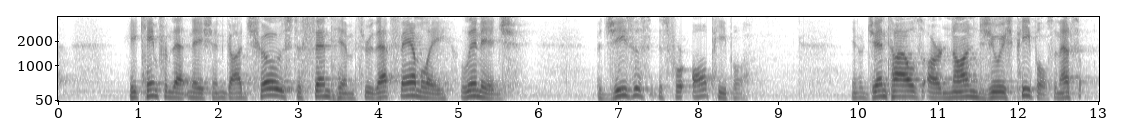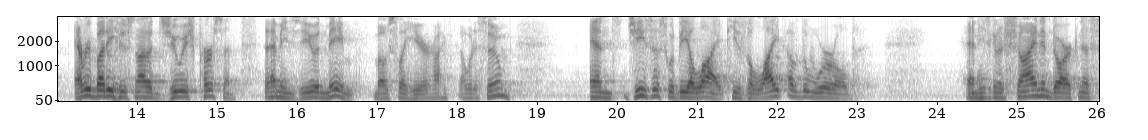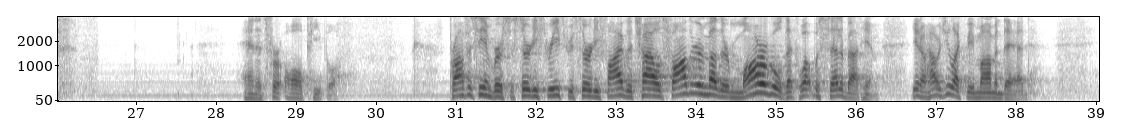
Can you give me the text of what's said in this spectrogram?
He came from that nation. God chose to send him through that family lineage. But Jesus is for all people. You know, Gentiles are non Jewish peoples, and that's everybody who's not a Jewish person. That means you and me, mostly here, I, I would assume. And Jesus would be a light. He's the light of the world. And he's going to shine in darkness, and it's for all people. Prophecy in verses 33 through 35 the child's father and mother marveled at what was said about him. You know, how would you like to be mom and dad?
